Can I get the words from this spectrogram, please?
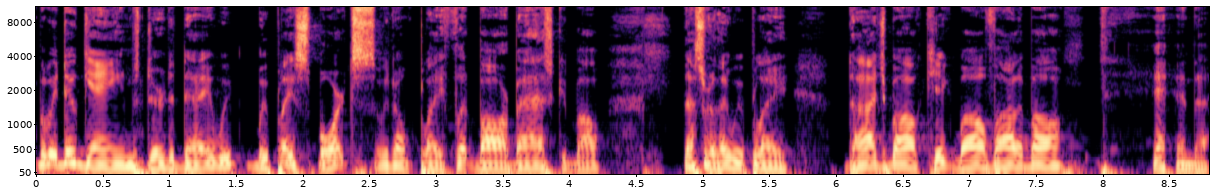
But we do games during the day. We we play sports. We don't play football or basketball. That sort of thing. We play dodgeball, kickball, volleyball, and uh,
